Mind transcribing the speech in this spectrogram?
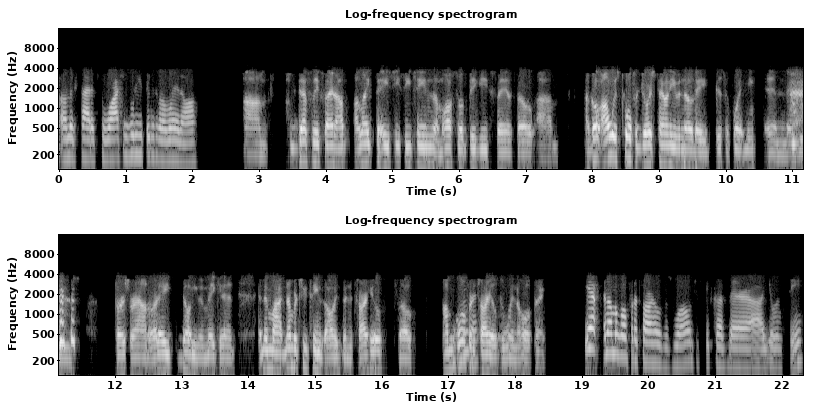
um excited to watch, and who do you think is going to win it all? Um, I'm definitely excited. I, I like the ACC teams. I'm also a Big East fan, so um, I go I always pull for Georgetown, even though they disappoint me and they lose first round or they don't even make it in. And then my number two team's always been the Tar Heels, so I'm going for the Tar Heels to win the whole thing. Yep, and I'm gonna go for the Tar Heels as well, just because they're uh, UNC.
